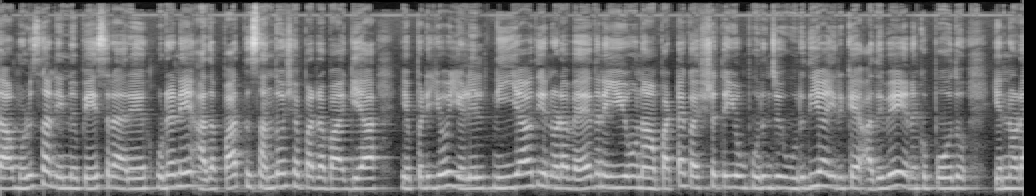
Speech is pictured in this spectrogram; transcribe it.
தான் முழுசா நின்று பேசுறாரு. உடனே அதை பார்த்து சந்தோஷப்படுற பாக்யா எப்படியோ எழில் நீயாவது என்னோட வேதனையும் நான் பட்ட கஷ்டத்தையும் புரிஞ்சு உறுதியா இருக்க. அதுவே எனக்கு போதும். என்னோட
